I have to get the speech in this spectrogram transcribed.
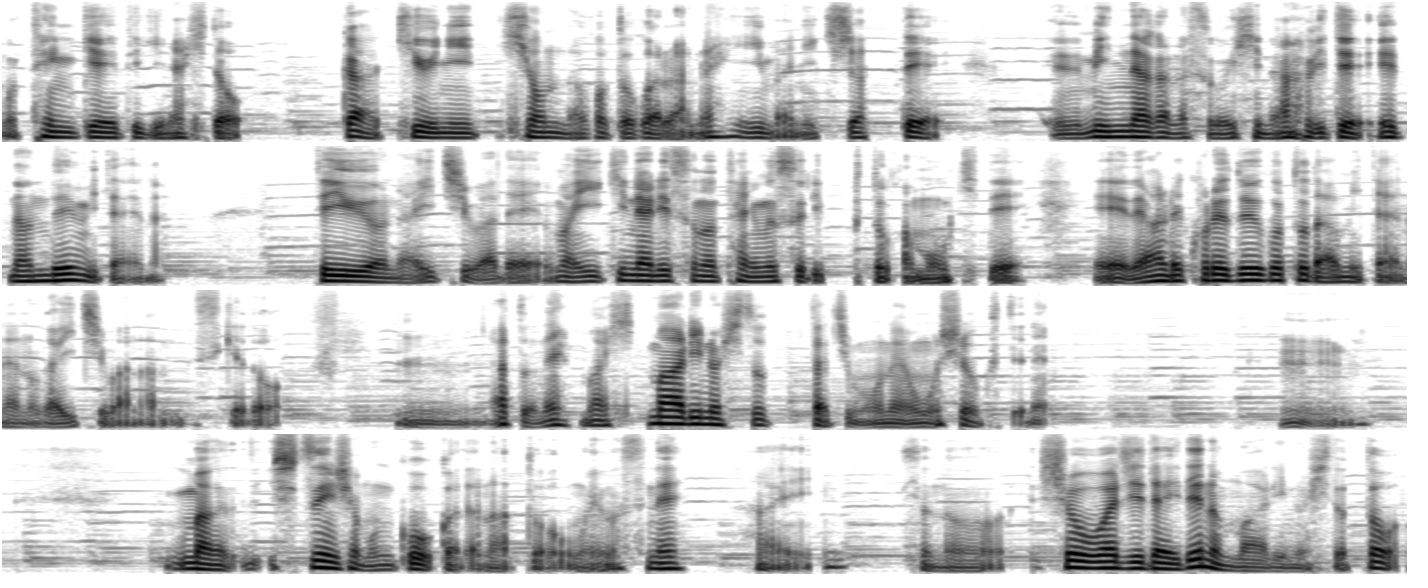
もう典型的な人が急にひょんなことからね、今に来ちゃって、えみんなからすごい非難浴びて、え、なんで？みたいな。っていうような1話で、まあ、いきなりそのタイムスリップとかも起きて、えー、あれこれどういうことだ？みたいなのが1話なんですけど、あとね、まあ、周りの人たちもね、面白くてね。うん。まあ、出演者も豪華だなと思いますね。はい。その、昭和時代での周りの人と、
